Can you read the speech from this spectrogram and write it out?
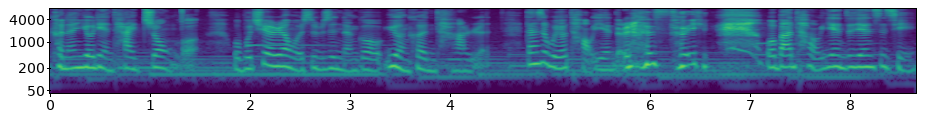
可能有点太重了，我不确认我是不是能够怨恨他人，但是我有讨厌的人，所以我把讨厌这件事情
